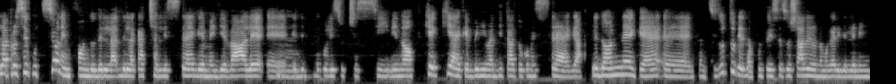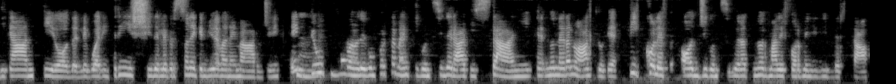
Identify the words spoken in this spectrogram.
la prosecuzione in fondo della, della caccia alle streghe medievale e, mm. e dei secoli successivi, no? Che, chi è che veniva additato come strega? Le donne che, eh, innanzitutto che dal punto di vista sociale erano magari delle mendicanti o delle guaritrici, delle persone che vivevano ai margini e in mm. più avevano dei comportamenti considerati strani, che non erano altro che piccole, oggi considerate normali forme di libertà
